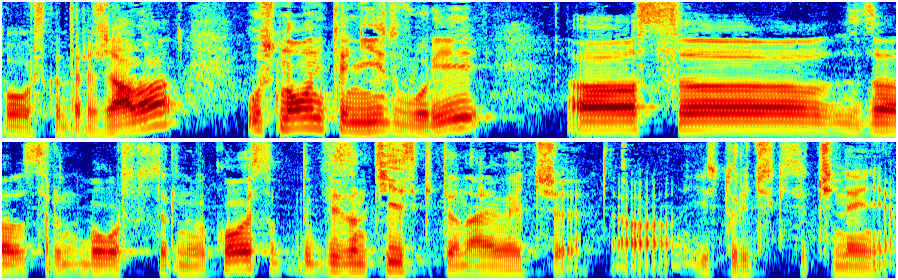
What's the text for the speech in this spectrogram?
българска държава. Основните ни извори са за българско средновековие са византийските най-вече а, исторически съчинения,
